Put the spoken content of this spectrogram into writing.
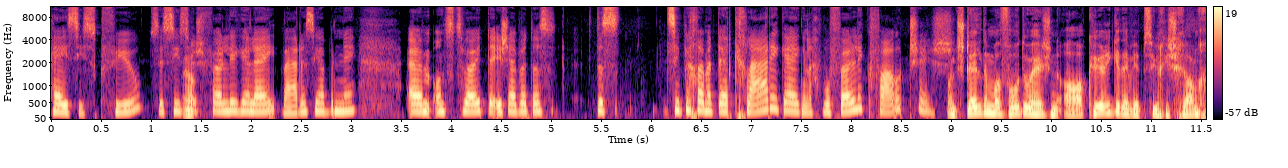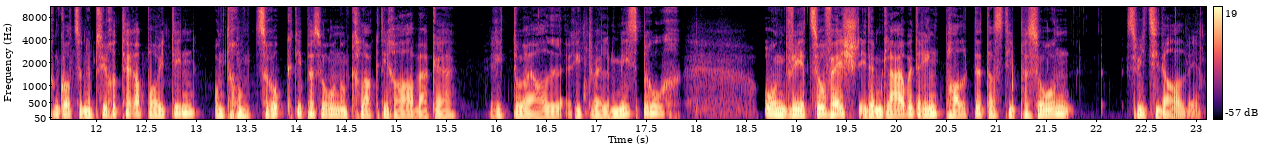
haben sie das Gefühl, sie sind ja. sonst völlig allein, wären sie aber nicht. Ähm, und das Zweite ist eben, dass, dass sie bekommen eine Erklärung eigentlich, die völlig falsch ist. Und stell dir mal vor, du hast einen Angehörigen, der wird psychisch krank und geht zu einer Psychotherapeutin und kommt zurück, die Person, und klagt dich an wegen Ritual, rituellem Missbrauch und wird so fest in dem Glauben drin behalten, dass die Person suizidal wird.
